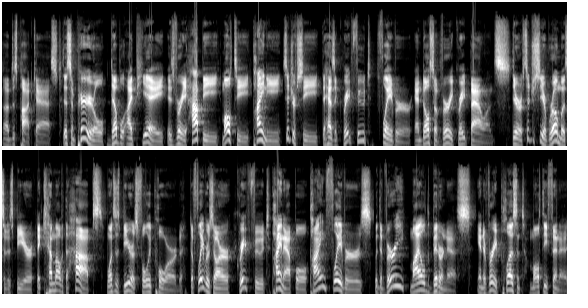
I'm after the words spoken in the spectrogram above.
of this podcast. This Imperial Double IPA is very hoppy, malty, piney, citrusy that has a grapefruit flavor and also very great balance. There are citrusy aromas to this beer that come out with the hops once this beer is fully poured. The flavors are grapefruit, pineapple, pine flavors with a very mild bitterness and a very pleasant malty finish.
